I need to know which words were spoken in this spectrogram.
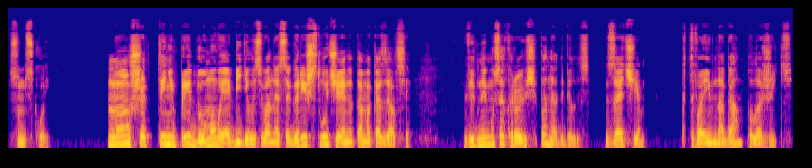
Сумской. «Ну уж ты не придумывай», — обиделась Ванесса. «Гриш случайно там оказался». «Видно, ему сокровище понадобилось». «Зачем? К твоим ногам положить?»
